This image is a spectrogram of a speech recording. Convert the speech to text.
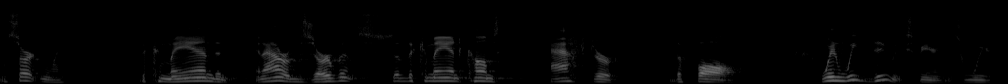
Now, certainly, the command and, and our observance of the command comes after the fall when we do experience weariness.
